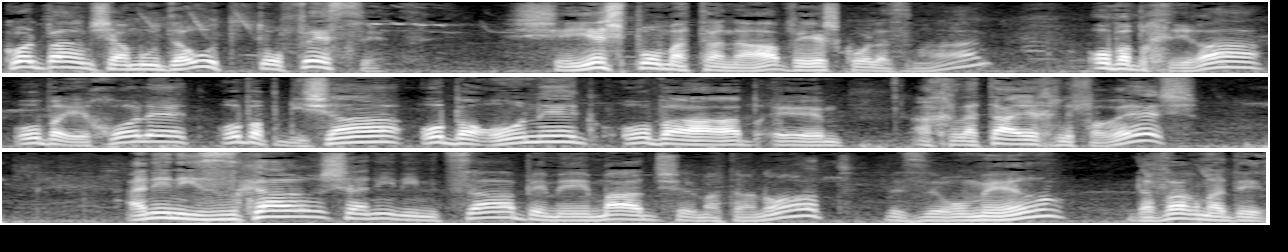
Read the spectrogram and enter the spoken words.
כל פעם שהמודעות תופסת שיש פה מתנה, ויש כל הזמן, או בבחירה, או ביכולת, או בפגישה, או בעונג, או בהחלטה איך לפרש. אני נזכר שאני נמצא במעמד של מתנות, וזה אומר דבר מדהים.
